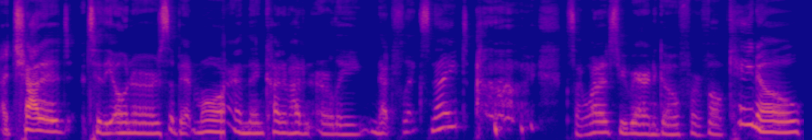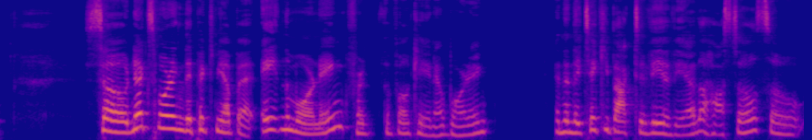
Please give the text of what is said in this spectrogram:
I chatted to the owners a bit more and then kind of had an early Netflix night because I wanted to be raring to go for Volcano. So next morning they picked me up at eight in the morning for the Volcano boarding. And then they take you back to Via Via, the hostel. So,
